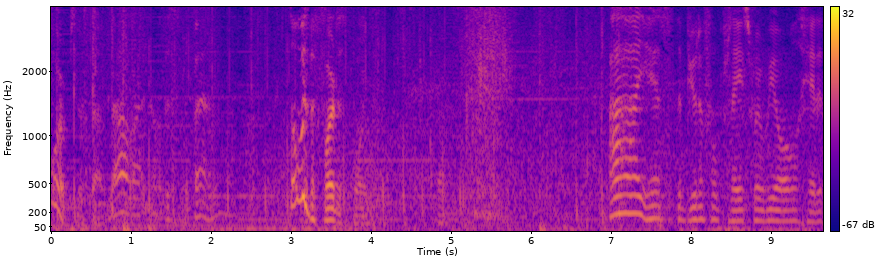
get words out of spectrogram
orbs and stuff. No, I know this is the path. It's always the furthest point. Ah, yes, the beautiful place where we all hit it.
